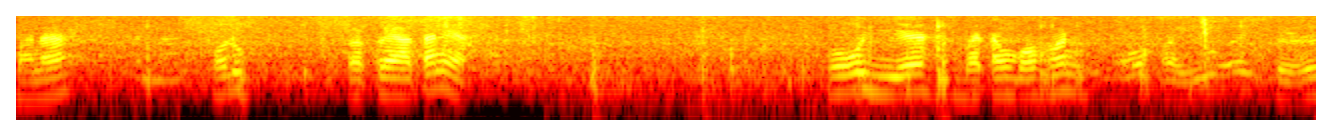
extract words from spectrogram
Mana? Waduh, nggak kelihatan ya? Oh iya, batang pohon. Oh, kayu euy.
